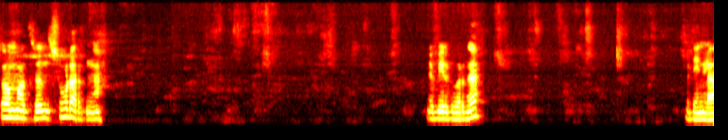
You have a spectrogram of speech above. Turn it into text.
சோமாஸ் வந்து சூடாக இருக்குங்க. எப்படி இருக்கு பாருங்க. பார்த்தீங்களா?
